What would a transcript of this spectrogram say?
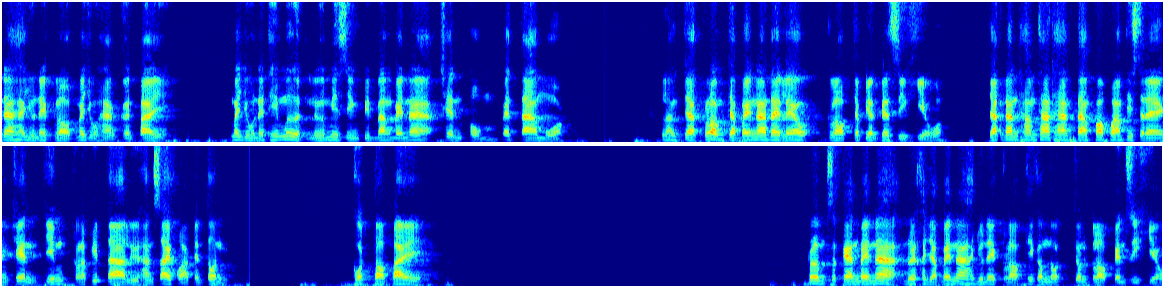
หน้าให้อยู่ในกรอบไม่อยู่ห่างเกินไป ไม่อยู่ในที่มืดหรือมีสิ่งปิดบังใบหน้า เช่นผมแว่นตาหมวก หลังจากกล้องจับใบหน้าได้แล้ว กรอบจะเปลี่ยนเป็นสีเขียว จากนั้นทำท่าทางตามข้อความที่แสดง เช่น ยิ้มกระพริบตาหรือหันซ้ายขวาเป็นต้น กดต่อไป เริ่มสแกนใบหน้า โดยขยับใบหน้าอยู่ในกรอบที่กำหนดจนกรอบเป็นสีเขียว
